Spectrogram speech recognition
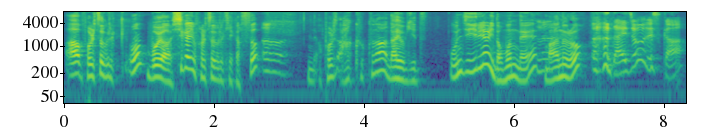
아, 벌써 그렇게, 어? 뭐야, 시간이 벌써 그렇게 갔어? うん。 아, 벌써, 아, 그렇구나. 나 여기 온 지 1년이 넘었네. 만으로? 大丈夫ですか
